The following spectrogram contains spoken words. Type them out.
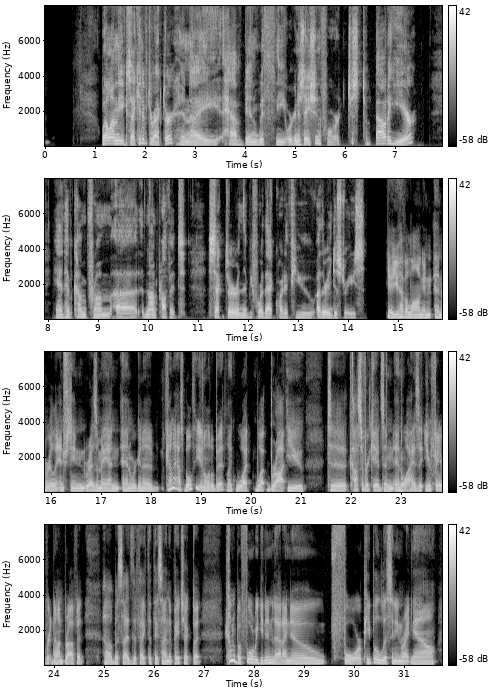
Well, I'm the executive director, and I have been with the organization for just about a year and have come from a nonprofit sector and then before that, quite a few other industries. Yeah, you have a long and, and really interesting resume, and and we're gonna kind of ask both of you in a little bit, like what what brought you to Casa for Kids, and and why is it your favorite nonprofit, uh, besides the fact that they sign the paycheck. But kind of before we get into that, I know for people listening right now,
